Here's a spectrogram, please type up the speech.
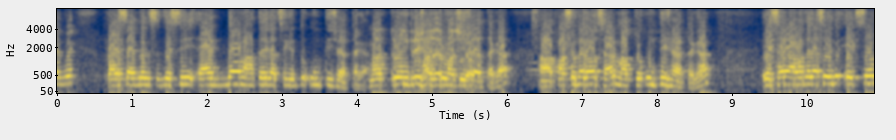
থাকবে প্রাইস একদম দেখছি একদম হাতের কাছে কিন্তু উনত্রিশ হাজার টাকা। মাত্র উনত্রিশ হাজার পাঁচশো। হাজার টাকা। পাঁচশো টাকাও ছাড় মাত্র উনত্রিশ হাজার টাকা। এছাড়া আমাদের কাছে কিন্তু এক্সন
